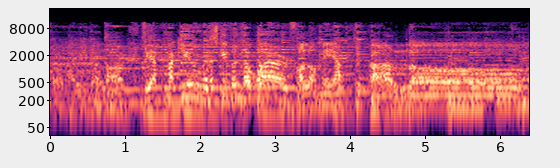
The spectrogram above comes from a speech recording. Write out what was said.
Fiat McHugh has given the word, follow me up to Carlo.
